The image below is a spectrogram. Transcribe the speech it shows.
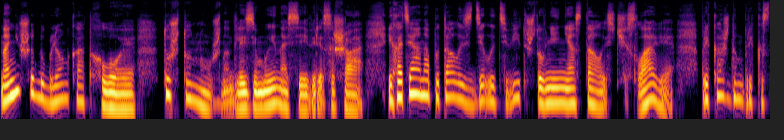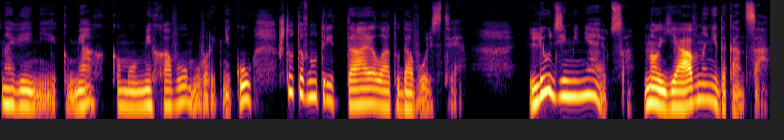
На нише дубленка от Хлои, то, что нужно для зимы на севере США. И хотя она пыталась сделать вид, что в ней не осталось тщеславия, при каждом прикосновении к мягкому меховому воротнику что-то внутри таяло от удовольствия. Люди меняются, но явно не до конца.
